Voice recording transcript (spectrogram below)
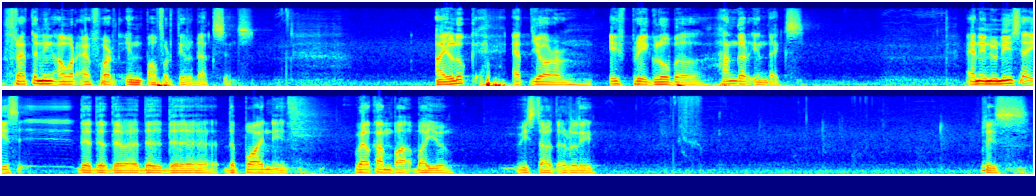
threatening our effort in poverty reductions. I look at your IFPRI Global Hunger Index and Indonesia is the the the the the, the point is welcome Pak Bayu. We start early. Please.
